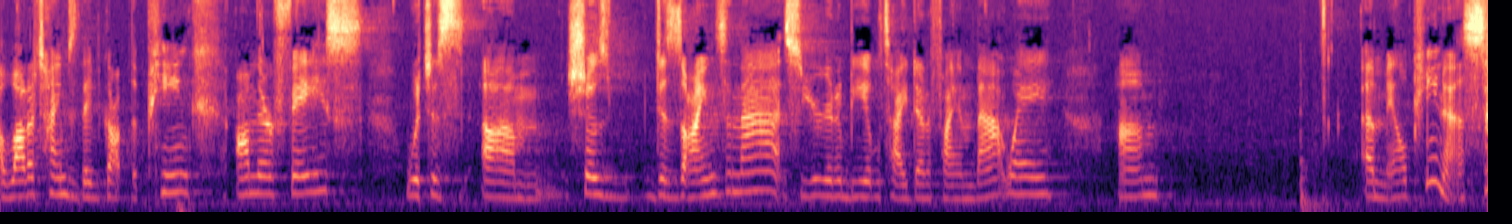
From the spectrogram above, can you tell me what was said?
A lot of times they've got the pink on their face, which is um, shows designs in that, so you're going to be able to identify them that way. Um, a male penis.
